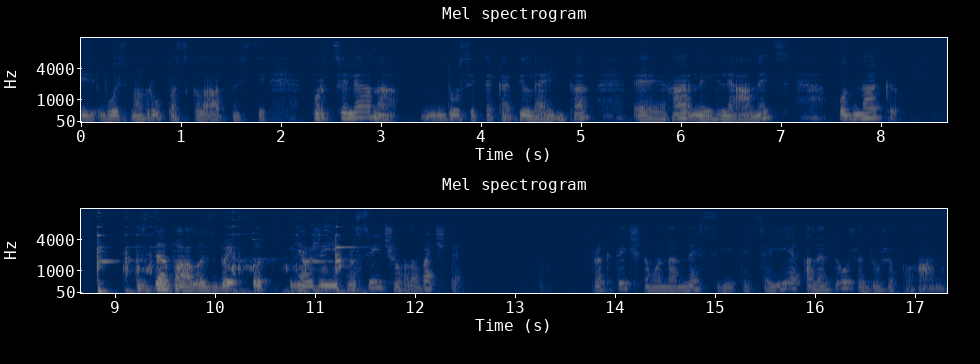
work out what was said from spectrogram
8 група складності. Порцеляна досить така біленька, е, гарний глянець. Однак, здавалось би, от я вже її просвічувала, бачите? Практично вона не світиться, є, але дуже-дуже погано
